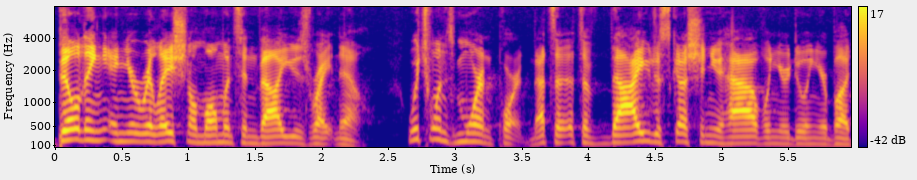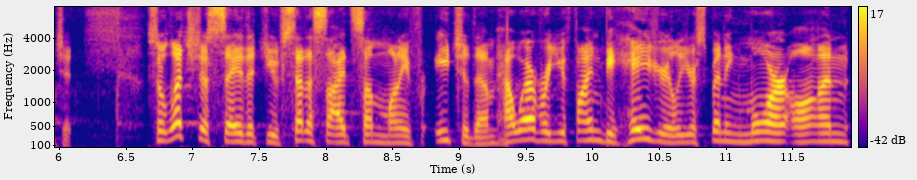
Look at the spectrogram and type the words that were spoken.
building in your relational moments and values right now? Which one's more important? That's a, that's a value discussion you have when you're doing your budget. So let's just say that you've set aside some money for each of them. However, you find behaviorally you're spending more on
